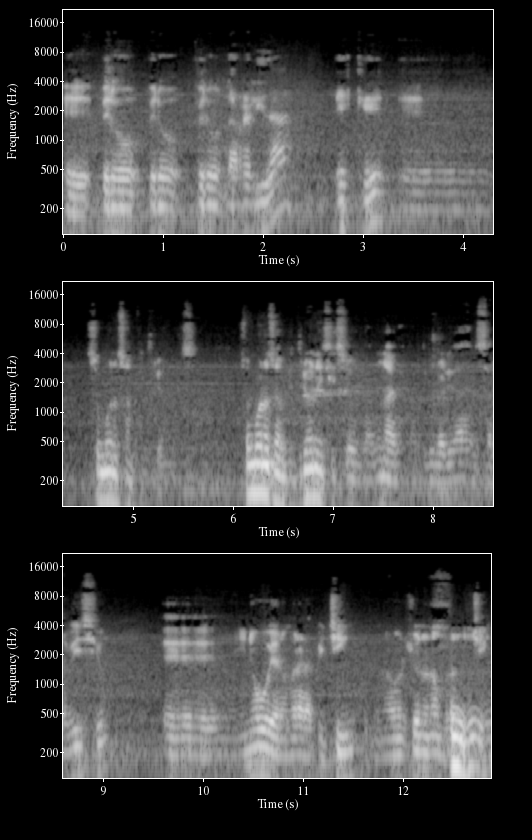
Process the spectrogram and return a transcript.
Eh, pero, pero, pero la realidad es que eh, son buenos anfitriones. Son buenos anfitriones y eso es una de las particularidades del servicio. Eh, y no voy a nombrar a Pichín, porque no- yo no nombro a Pichín.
